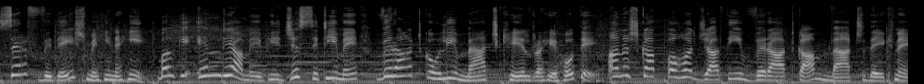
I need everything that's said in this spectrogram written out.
सिर्फ़ विदेश में ही नहीं, बल्कि इंडिया में भी जिस सिटी में विराट कोहली मैच खेल रहे होते, अनुष्का पहुँच जाती विराट का मैच देखने।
